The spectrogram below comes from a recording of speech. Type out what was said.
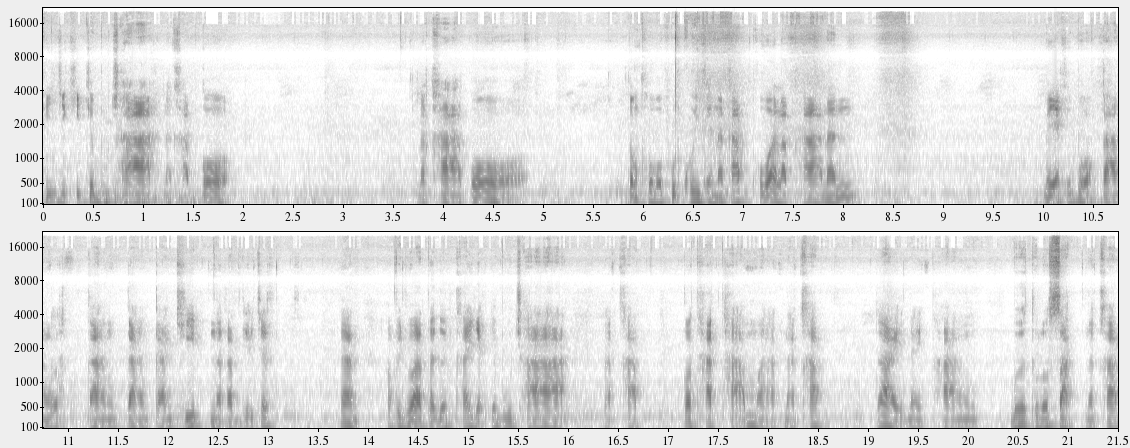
ที่จะคิดจะบูชานะครับก็ ราคาก็ต้องโทรมาพูดคุยกันนะครับ เพราะว่าราคานั้น ไม่อยากจะบอกกลางกลางกลางกลางคลิปนะครับ เดี๋ยวจะนั่นเอาเป็นว่าถ้าเกิดใครอยากจะบูชานะครับ ก็ทักถามมานะครับ ได้ในทางเบอร์โทรศัพท์นะครับ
